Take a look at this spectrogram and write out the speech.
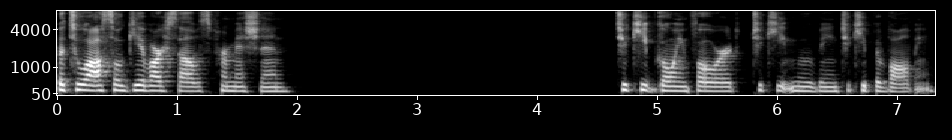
but to also give ourselves permission to keep going forward, to keep moving, to keep evolving.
